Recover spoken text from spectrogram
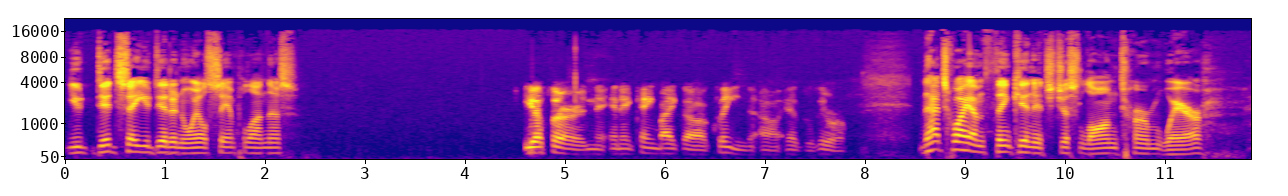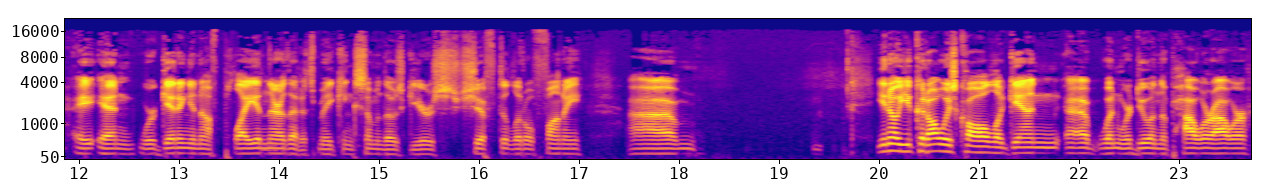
You did say you did an oil sample on this? Yes, sir, and, and it came back uh, clean uh, as a zero. That's why I'm thinking it's just long term wear, and we're getting enough play in there that it's making some of those gears shift a little funny. Um, you know, you could always call again uh, when we're doing the power hour.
